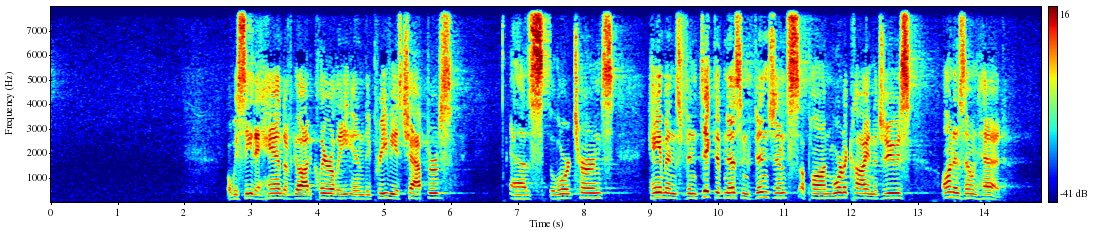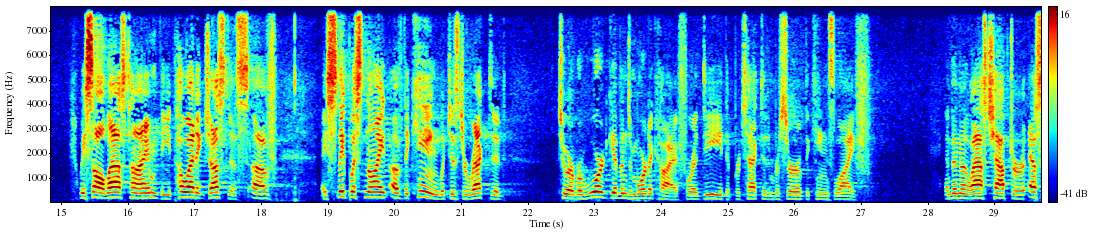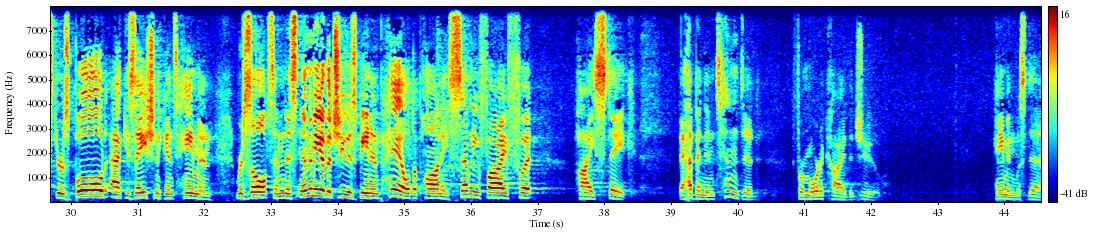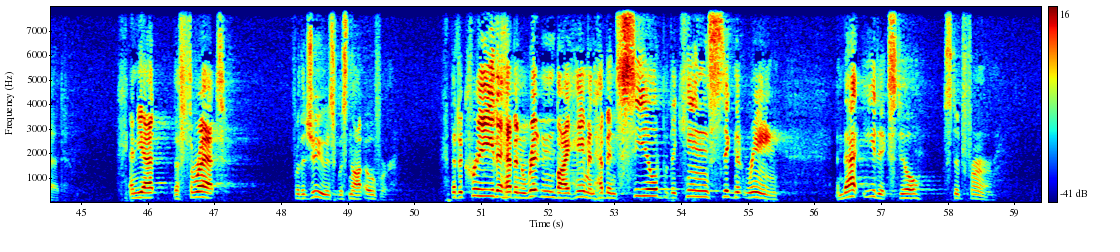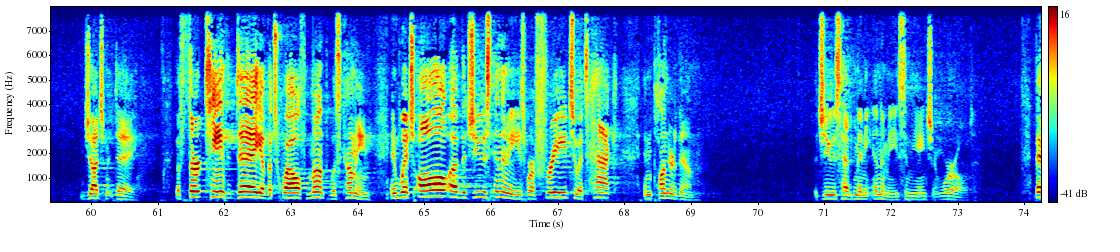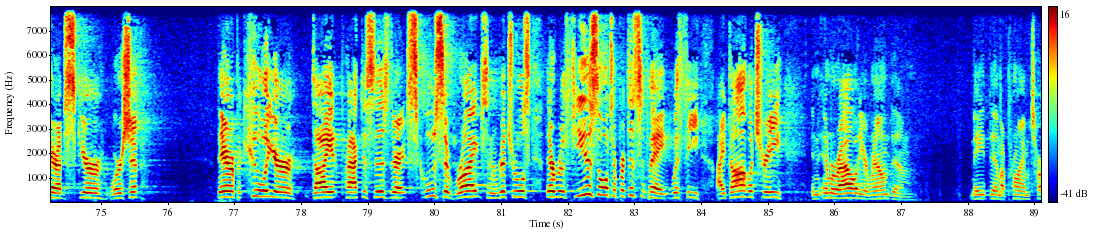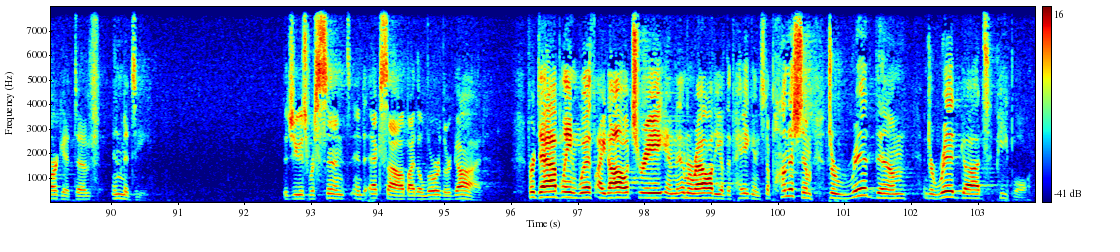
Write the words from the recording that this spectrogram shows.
Well, we see the hand of God clearly in the previous chapters as the Lord turns Haman's vindictiveness and vengeance upon Mordecai and the Jews on his own head. We saw last time the poetic justice of a sleepless night of the king, which is directed to a reward given to Mordecai for a deed that protected and preserved the king's life. And then in the last chapter, Esther's bold accusation against Haman results in this enemy of the Jews being impaled upon a 75 foot high stake that had been intended for Mordecai the Jew. Haman was dead. And yet, the threat for the Jews was not over. The decree that had been written by Haman had been sealed with the king's signet ring, and that edict still stood firm. Judgment Day. The 13th day of the 12th month was coming, in which all of the Jews' enemies were free to attack and plunder them. The Jews had many enemies in the ancient world. Their obscure worship, their peculiar diet practices, their exclusive rites and rituals, their refusal to participate with the idolatry and immorality around them made them a prime target of enmity. The Jews were sent into exile by the Lord their God for dabbling with idolatry and the immorality of the pagans, to punish them, to rid them, and to rid God's people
